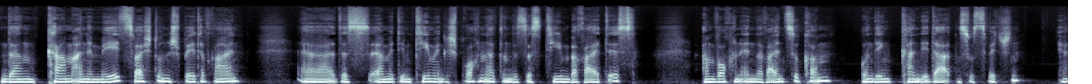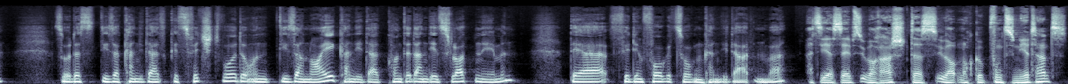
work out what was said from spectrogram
und dann kam eine Mail zwei Stunden später rein, äh, dass er mit dem Team gesprochen hat und dass das Team bereit ist, am Wochenende reinzukommen und den Kandidaten zu switchen. Ja, so dass dieser Kandidat geswitcht wurde und dieser neue Kandidat konnte dann den Slot nehmen, der für den vorgezogenen Kandidaten war. Hat Sie das selbst überrascht, dass überhaupt noch funktioniert hat,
